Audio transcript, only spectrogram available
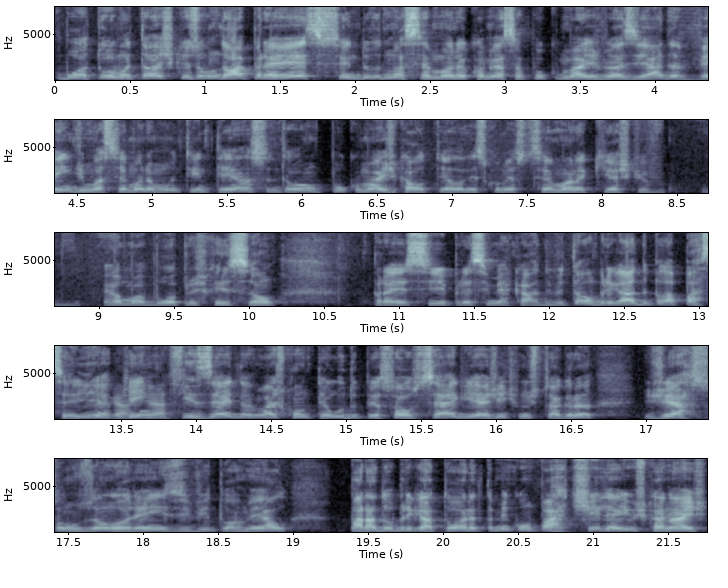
Boa turma, então acho que o zoom da ópera é esse, sem dúvida uma semana começa um pouco mais vaziada, vem de uma semana muito intensa, então um pouco mais de cautela nesse começo de semana aqui, acho que é uma boa prescrição para esse, esse mercado. Vitão, obrigado pela parceria. Obrigado, Quem Gerson. quiser ainda mais conteúdo, pessoal, segue a gente no Instagram, Gersonzão Lourenço e Vitor Melo parada obrigatória. Também compartilha aí os canais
